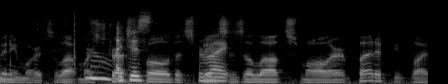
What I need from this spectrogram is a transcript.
fine. anymore. It's a lot more I just- stressful. the space right. is a lot smaller. But if you fly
